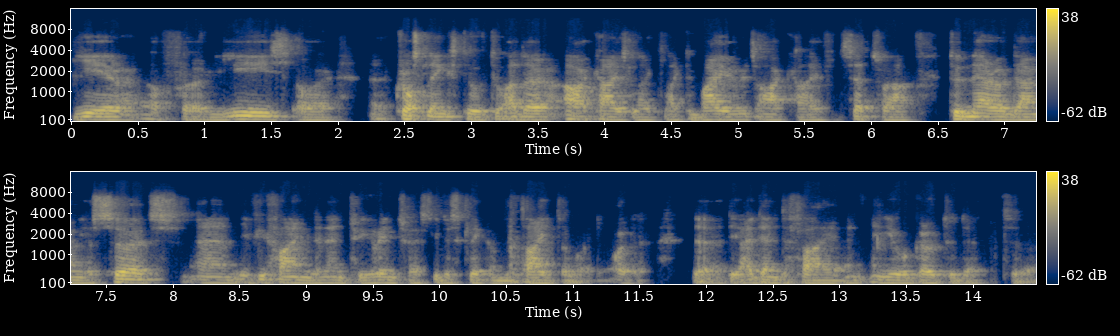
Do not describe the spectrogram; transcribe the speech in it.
year of uh, release or uh, cross links to, to other archives like, like the Bioimage archive, etc., to narrow down your search. And if you find an entry of interest, you just click on the title or, or the, the, the identifier and, and you will go to that uh,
